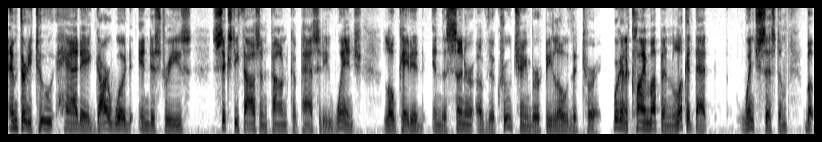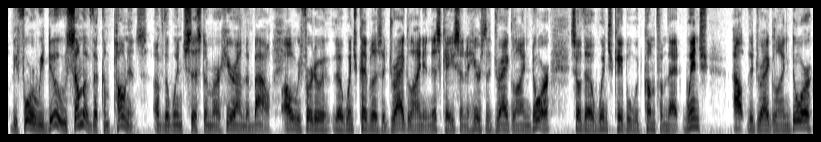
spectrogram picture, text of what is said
M32 had a Garwood Industries 60,000 pound capacity winch located in the center of the crew chamber below the turret. We're going to climb up and look at that winch system, but before we do, some of the components of the winch system are here on the bow. I'll refer to the winch cable as a drag line in this case, and here's the drag line door. So the winch cable would come from that winch out the drag line door,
